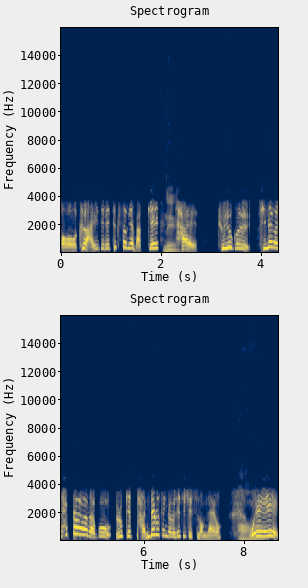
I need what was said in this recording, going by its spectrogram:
어, 그 아이들의 특성에 맞게 네. 잘 교육을 진행을 했다라고 이렇게 반대로 생각을 해주실 수는 없나요? 아. 왜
